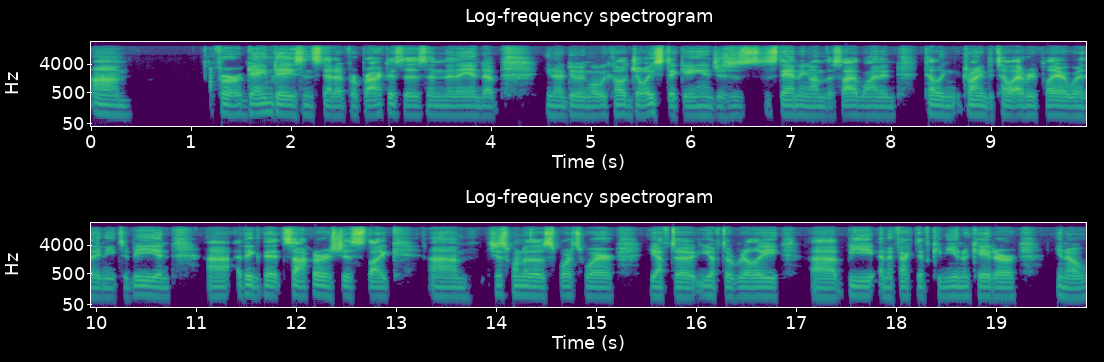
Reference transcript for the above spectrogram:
Um, for game days instead of for practices and then they end up you know doing what we call joysticking and just standing on the sideline and telling trying to tell every player where they need to be and uh, i think that soccer is just like um, just one of those sports where you have to you have to really uh, be an effective communicator you know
